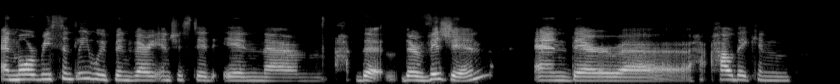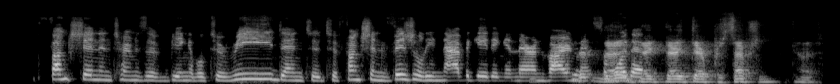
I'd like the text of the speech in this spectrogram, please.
And more recently, we've been very interested in um, the their vision and their uh, how they can function in terms of being able to read and to, to function visually navigating in their environment so more the, their, their perception kind of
